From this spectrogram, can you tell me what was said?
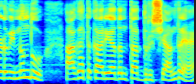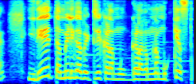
ನಡುವೆ ಇನ್ನೊಂದು ಆಘಾತಕಾರಿಯಾದಂಥ ದೃಶ್ಯ ಅಂದರೆ ಇದೇ ತಮಿಳಿಗ ವೆಟ್ರಿ ಕಳಂಗಳಂನ ಮುಖ್ಯಸ್ಥ,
